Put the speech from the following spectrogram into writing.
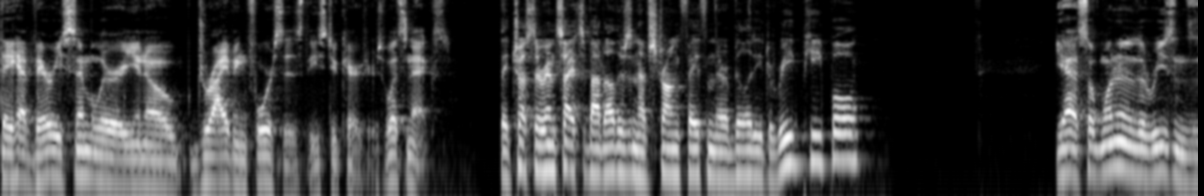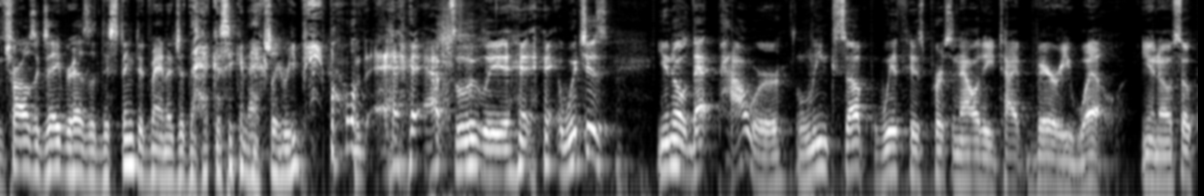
they have very similar, you know, driving forces. These two characters. What's next? They trust their insights about others and have strong faith in their ability to read people. Yeah. So one of the reasons Charles Xavier has a distinct advantage of that because he can actually read people. Absolutely. Which is, you know, that power links up with his personality type very well. You know, so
